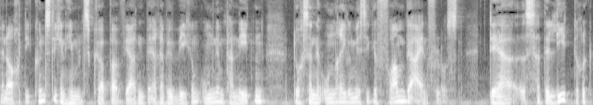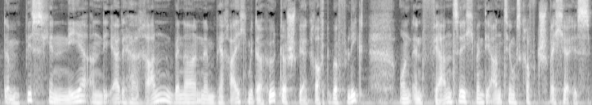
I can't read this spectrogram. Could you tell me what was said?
denn auch die künstlichen Himmelskörper werden bei ihrer Bewegung um den Planeten durch seine unregelmäßige Form beeinflusst. Der Satellit rückt ein bisschen näher an die Erde heran, wenn er einen Bereich mit erhöhter Schwerkraft überfliegt und entfernt sich, wenn die Anziehungskraft schwächer ist.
